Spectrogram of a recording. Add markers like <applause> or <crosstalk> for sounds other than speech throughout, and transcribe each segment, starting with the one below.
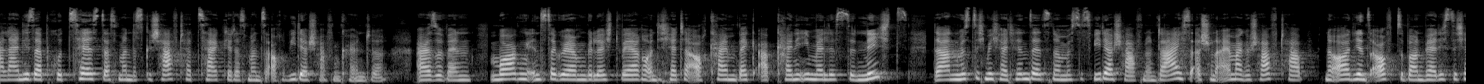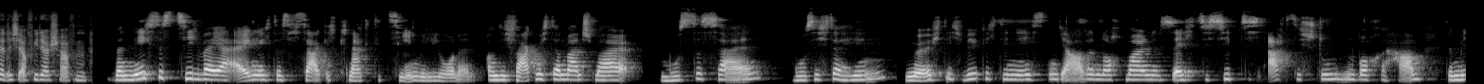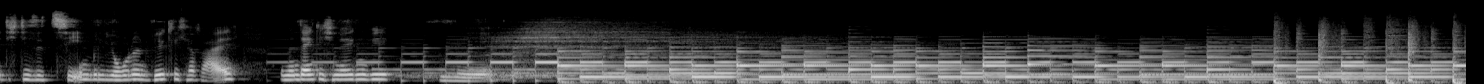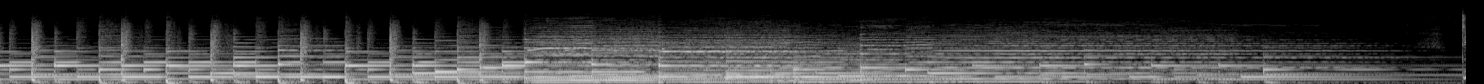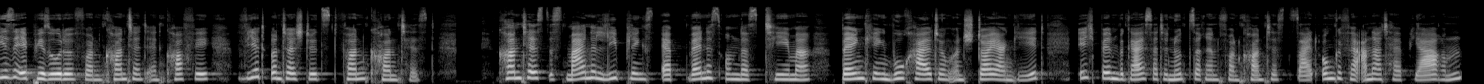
allein dieser Prozess, dass man das geschafft hat, zeigt ja, dass man es auch wieder schaffen könnte. Also wenn morgen Instagram gelöscht wäre und ich hätte auch kein Backup, keine E-Mail-Liste, nichts, dann müsste ich mich halt hinsetzen und müsste es wieder schaffen. Und da ich es schon einmal geschafft habe, eine Audience aufzubauen, werde ich es sicherlich auch wieder schaffen. Mein nächstes Ziel war ja eigentlich, dass ich sage, ich knack die 10 Millionen. Und ich frage mich dann manchmal, muss das sein? Muss ich dahin? Möchte ich wirklich die nächsten Jahre nochmal eine 60, 70, 80 Stunden Woche haben, damit ich diese 10 Millionen wirklich erreiche? Und dann denke ich mir irgendwie, nee. Episode von Content and Coffee wird unterstützt von Contest. Contest ist meine Lieblings-App, wenn es um das Thema Banking, Buchhaltung und Steuern geht. Ich bin begeisterte Nutzerin von Contest seit ungefähr anderthalb Jahren,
